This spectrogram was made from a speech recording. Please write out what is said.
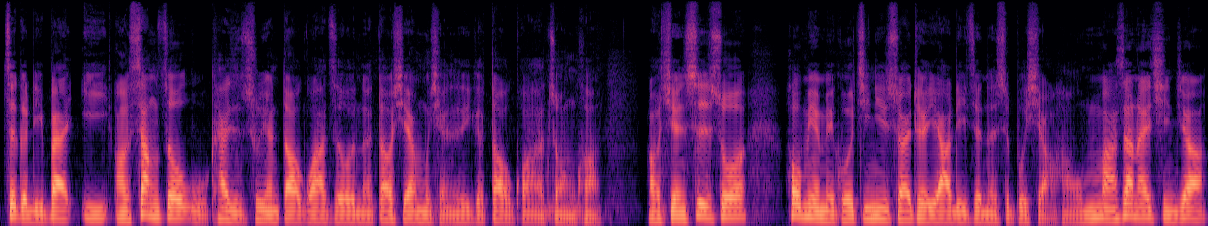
这个礼拜一哦，上周五开始出现倒挂之后呢，到现在目前是一个倒挂的状况。好，显示说后面美国经济衰退压力真的是不小哈。我们马上来请教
